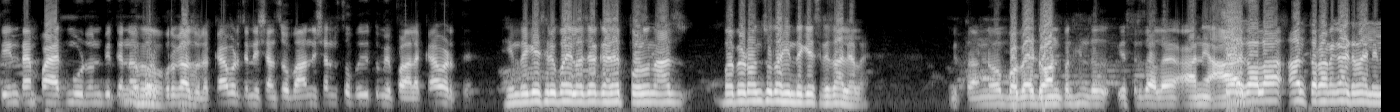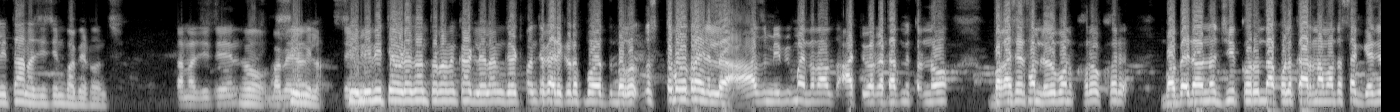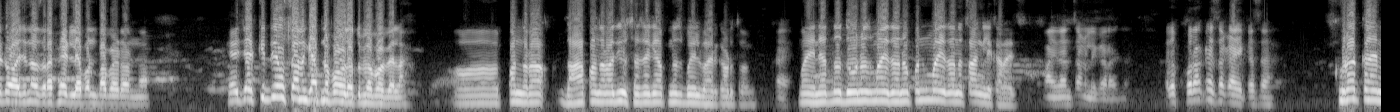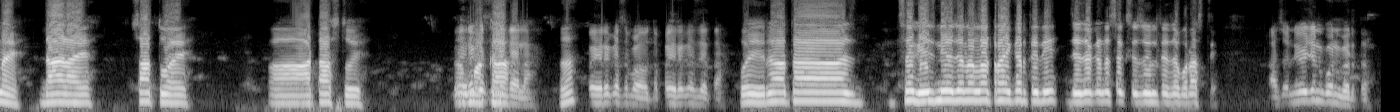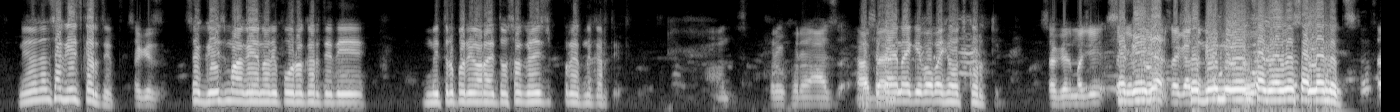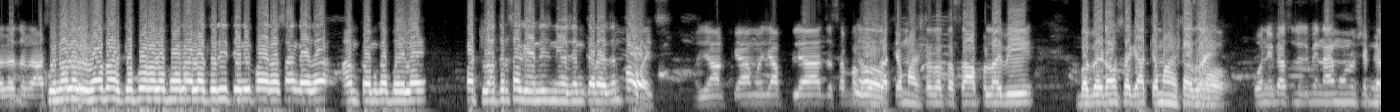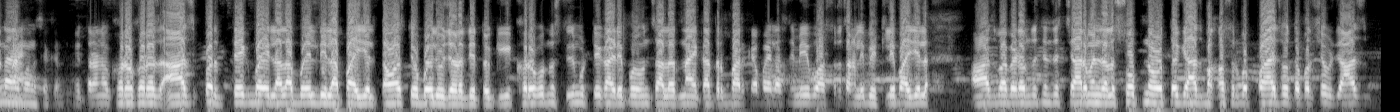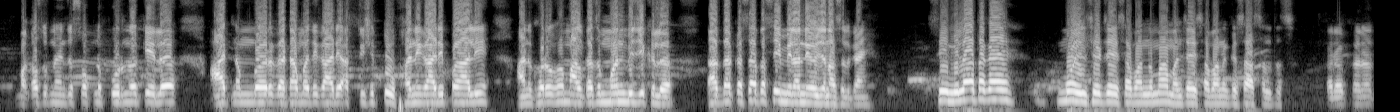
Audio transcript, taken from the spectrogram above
तीन टाइम पायात मोडून बी त्यानं हो. भरपूर गाजवलं. काय वाटतं निशाण सोबत? निशाण सोबत तुम्ही पळाला. काय वाटतंय? हिंदकेसरी बैलाच्या गळ्यात पळून आज बबेडॉन सुद्धा हिंदकेसरी झालेला आहे. मित्रांनो बब्या डॉन पण हिंद केसरी झालाय आणि आज बेळगावला अंतराने गाडी राहिलेली तानाजीची आणि बबेडॉनची तानाजीचे हो बब्या- सिमीला. सिमी बी तेवढ्याच अंतराने काढलेला आणि गट पण त्या गाडीकडे बघत बघत नुसतं बघत राहिलेलं. आज मी बी मैदानात आठव्या गटात मित्रांनो बघायसाठी थांबलेलो पण खरोखर बबेडॉन जी करून दाखवलं कारणामा सगळ्यांच्या डोळ्याच्या नजरा फेडल्या पण बबेडॉन हे जे किती दिवसानं गॅपनं पळवता तुम्ही बब्याला अं, पंधरा दहा पंधरा दिवसाच्या गॅपनच बैल बाहेर काढतो आम्ही. काय? महिन्यातनं दोनच मैदान पण मैदान चांगली करायची. मैदान चांगले करायचं. आता खुराक कसा काय कसा? खुराक काय नाही. डाळ आहे सातू आहे अं, आटा असतोय. पहिरे कसं मका. देतायला? हं? पहिरे कसं पळवता? पहिरे कसं देता? पहिरं आता सगळेच नियोजनाला ट्राय करते ते. ज्याच्याकडनं सक्सेस होईल त्याच्यावर असते. असं नियोजन कोण करतं? नियोजन सगळेच करतात सगळेच? सगळीच मागे येणारी पोरं करते ते. मित्र परिवार आहे तो सगळेच प्रयत्न करते. आज खरोखर आज असं काय नाही की बाबा हेच करतो सगळे म्हणजे सगळे मिळून सगळ्याच्या सल्ल्यानंच. कुणाला ह्या बारक्या पोराला फोन आला तरी त्यांनी पायरा सांगायचा आमका आमका बैल आहे? पटला तर सगळ्यांनीच नियोजन करायचं आणि पावायचं. म्हणजे अख्ख्या म्हणजे आपल्या जसा हो. बघतो अख्ख्या महाराष्ट्राचा तसा आपला बी बबेडाव सगळ्या अख्ख्या महाराष्ट्राचा आहे. हो. कोणी बी असलं तुम्ही नाही म्हणू शकत नाही म्हणू शकत. मित्रांनो खरोखरच आज प्रत्येक बैलाला बैल दिला पाहिजे. तेव्हाच तो बैल उजेडात येतो की खरोखर नुसतीच मोठी गाडी पळून चालत नाही का? तर बारक्या बैलासने मी वस्त्र चांगली भेटली पाहिजे. आज बाबेडामचं त्यांचं चार महिने झालं स्वप्न होतं की आज बकासूर पळायचं होतं पण शेवटी आज बकासूरनं यांचं स्वप्न पूर्ण केलं. आठ नंबर गटामध्ये गाडी अतिशय तुफानी गाडी पळाली आणि खरोखर मालकाचं मन बी जिंकलं. आता कसं आता सेमीला नियोजन असेल काय? सेमीला आता काय? मोहिल शेटच्या हिशोबानं मामांच्या हिशोबानं कसं असेल तसं? खरोखर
